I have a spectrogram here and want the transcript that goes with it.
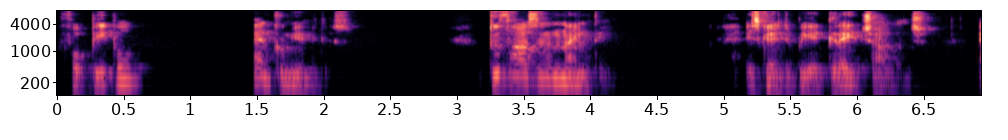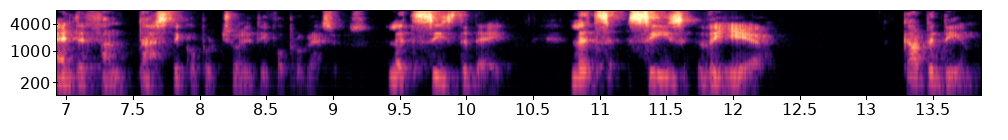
for people and communities. 2019 is going to be a great challenge and a fantastic opportunity for progressives. Let's seize the day. Let's seize the year. Carpe diem.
